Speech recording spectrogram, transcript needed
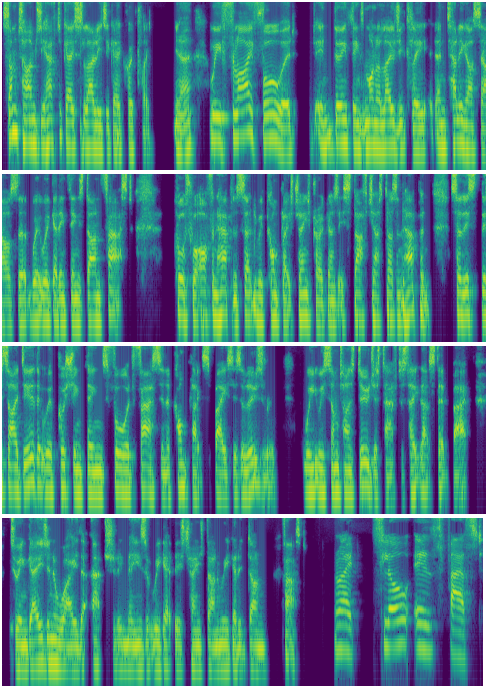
sometimes you have to go slowly to go quickly. You know, we fly forward in doing things monologically and telling ourselves that we're, we're getting things done fast. Of course, what often happens, certainly with complex change programs, is stuff just doesn't happen. So this, this idea that we're pushing things forward fast in a complex space is illusory. We, we sometimes do just have to take that step back to engage in a way that actually means that we get this change done and we get it done fast. Right. Slow is fast.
